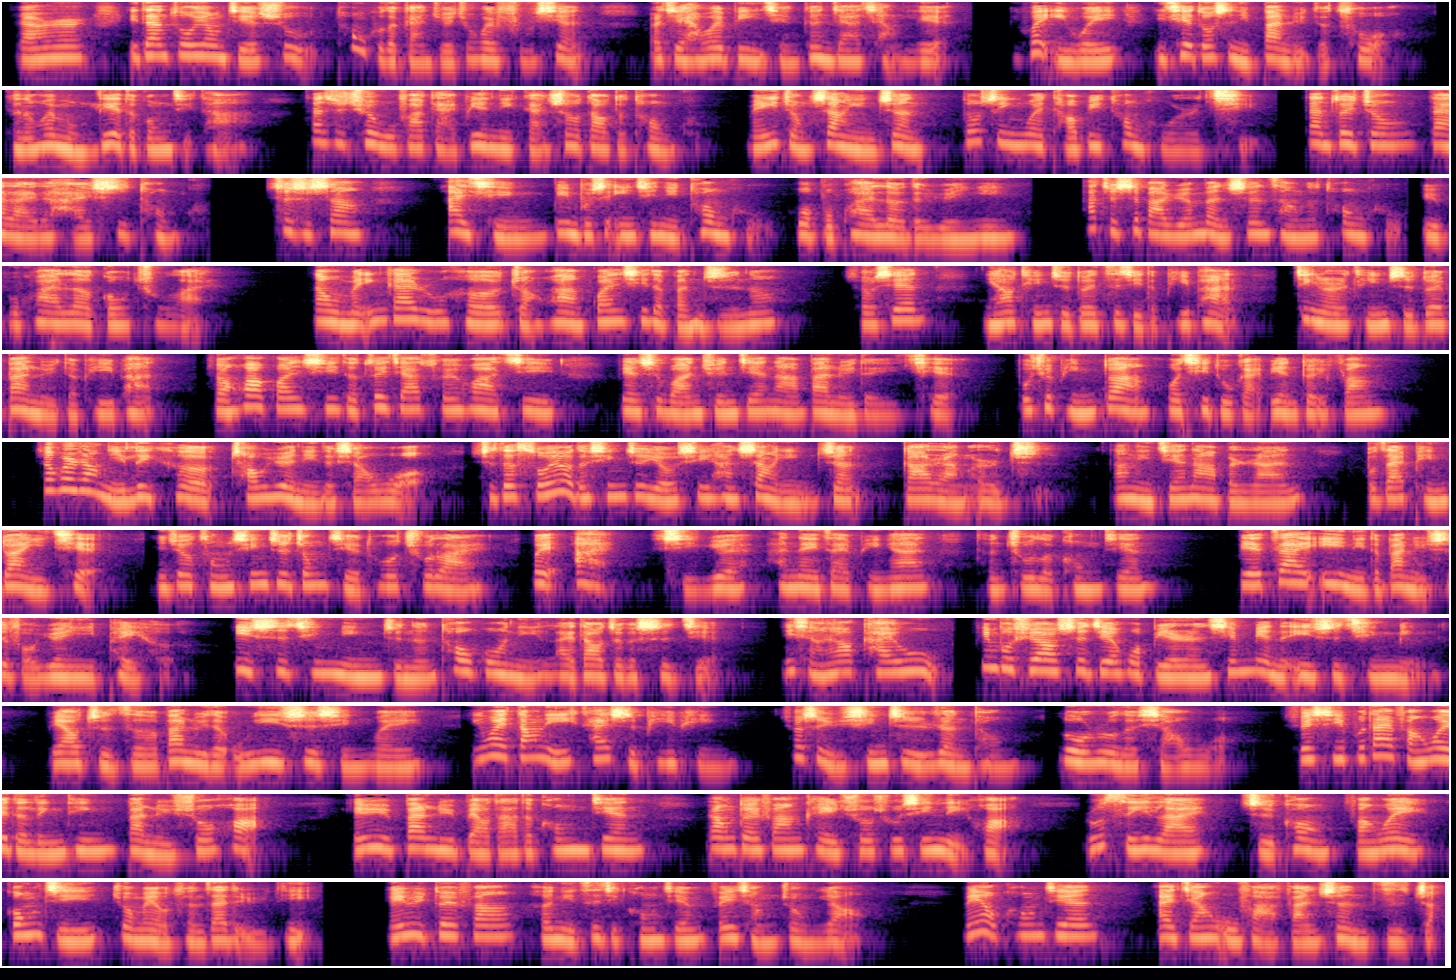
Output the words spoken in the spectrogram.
然而，一旦作用结束，痛苦的感觉就会浮现，而且还会比以前更加强烈。你会以为一切都是你伴侣的错，可能会猛烈的攻击他，但是却无法改变你感受到的痛苦。每一种上瘾症都是因为逃避痛苦而起，但最终带来的还是痛苦。事实上，爱情并不是引起你痛苦或不快乐的原因，它只是把原本深藏的痛苦与不快乐勾出来。那我们应该如何转换关系的本质呢？首先，你要停止对自己的批判，进而停止对伴侣的批判。转化关系的最佳催化剂，便是完全接纳伴侣的一切。不去评断或企图改变对方，这会让你立刻超越你的小我，使得所有的心智游戏和上瘾症戛然而止。当你接纳本然，不再评断一切，你就从心智中解脱出来，为爱、喜悦和内在平安腾出了空间。别在意你的伴侣是否愿意配合，意识清明只能透过你来到这个世界。你想要开悟，并不需要世界或别人先变得意识清明。不要指责伴侣的无意识行为，因为当你一开始批评，就是与心智认同，落入了小我。学习不带防卫的聆听伴侣说话，给予伴侣表达的空间，让对方可以说出心里话。如此一来，指控、防卫、攻击就没有存在的余地。给予对方和你自己空间非常重要。没有空间。爱将无法繁盛滋长。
